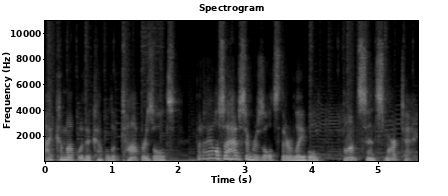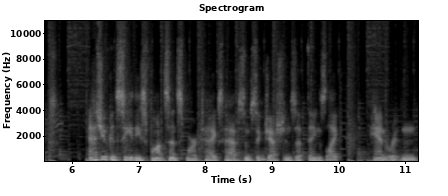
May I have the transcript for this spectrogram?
I come up with a couple of top results, but I also have some results that are labeled Font Sense Smart Tags. As you can see, these Font Sense Smart Tags have some suggestions of things like handwritten,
